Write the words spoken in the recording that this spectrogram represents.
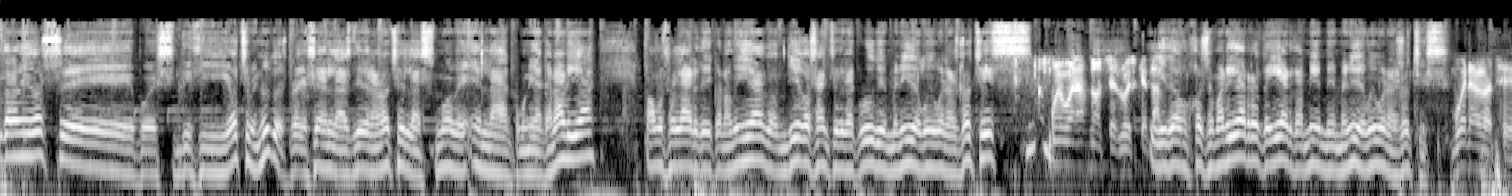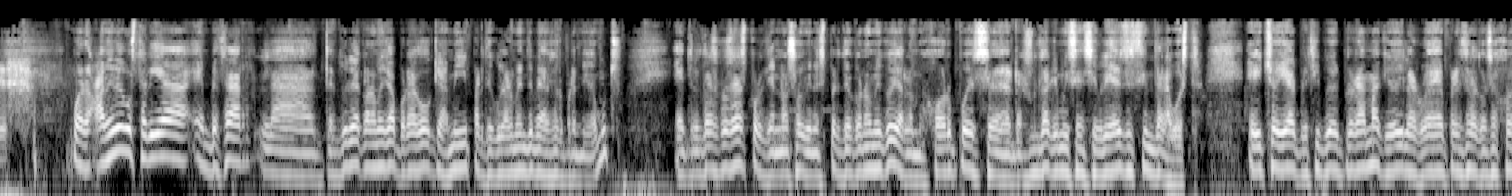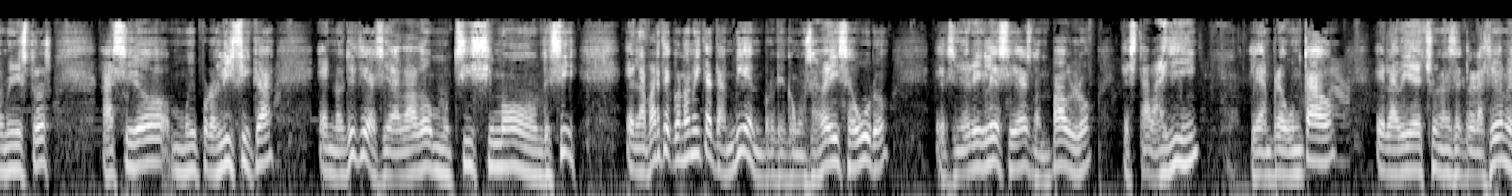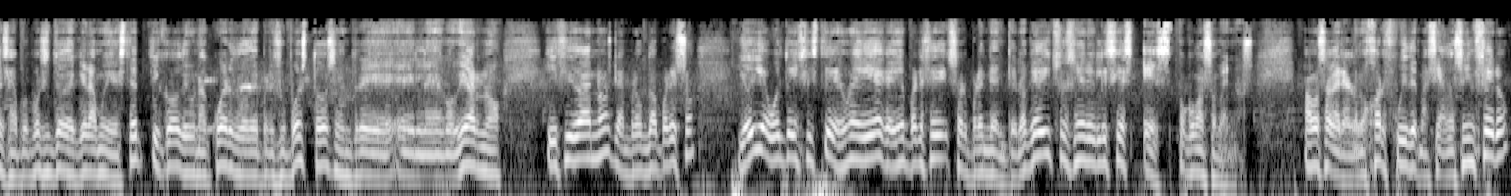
Faltan amigos, eh, pues 18 minutos para que sean las 10 de la noche, las 9 en la Comunidad Canaria. Vamos a hablar de economía. Don Diego Sánchez de la Cruz, bienvenido, muy buenas noches. Muy buenas noches, Luis, ¿qué tal? Y don José María Rotellar también, bienvenido, muy buenas noches. Buenas noches. Bueno, a mí me gustaría empezar la tertulia económica por algo que a mí particularmente me ha sorprendido mucho. Entre otras cosas porque no soy un experto económico y a lo mejor pues eh, resulta que mi sensibilidad es distinta a la vuestra. He dicho ya al principio del programa que hoy la rueda de prensa del Consejo de Ministros ha sido muy prolífica en noticias y ha dado muchísimo de sí. En la parte económica también, porque como sabéis seguro, el señor Iglesias, don Pablo, estaba allí, le han preguntado él había hecho unas declaraciones a propósito de que era muy escéptico de un acuerdo de presupuestos entre el eh, gobierno y Ciudadanos, le han preguntado por eso, y hoy ha vuelto a insistir en una idea que a mí me parece sorprendente. Lo que ha dicho el señor Iglesias es, poco más o menos. Vamos a ver, a lo mejor fui demasiado sincero,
